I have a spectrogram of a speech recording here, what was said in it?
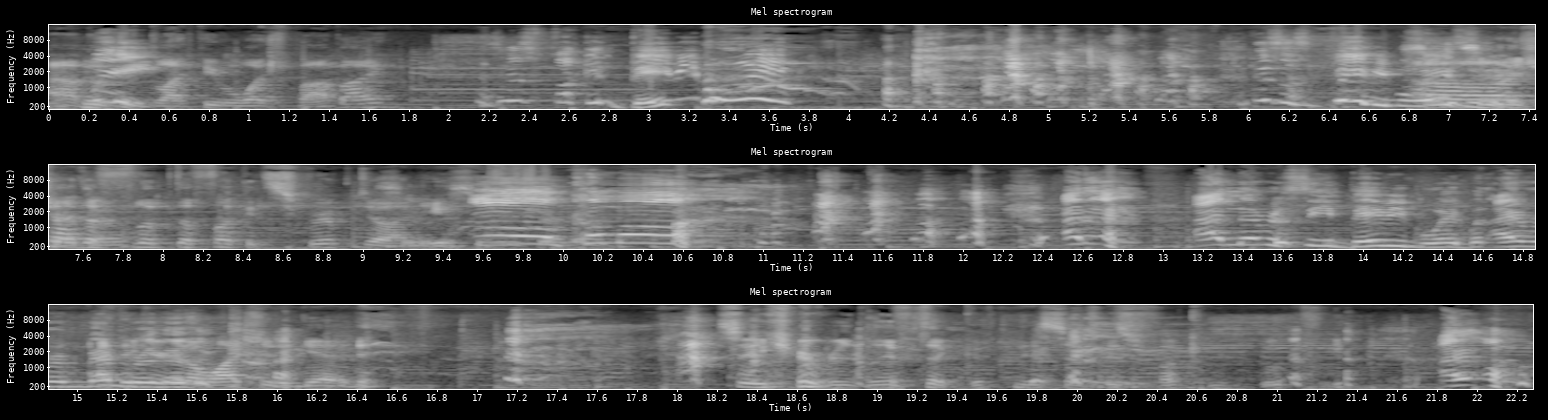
I. Wait. Black people watch Popeye. Is this fucking Baby Boy? this is Baby Boy, Oh, isn't I it? tried to flip the fucking script on you. Oh, come on! I, I've never seen Baby Boy, but I I remember think you're gonna watch it again. so you can relive the goodness of this fucking movie. I all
